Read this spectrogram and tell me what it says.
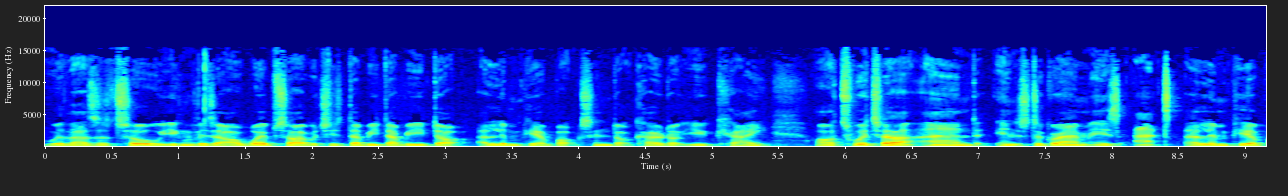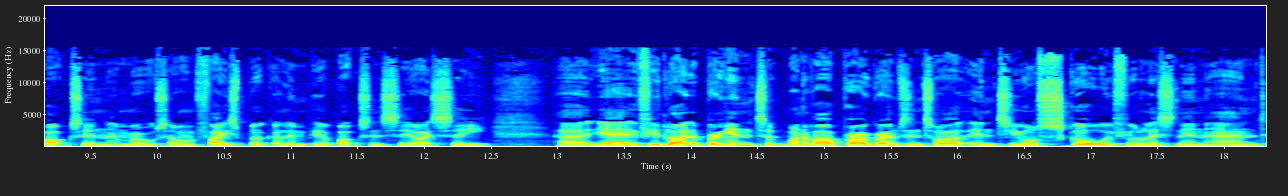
with us at all, you can visit our website, which is www.olympiaboxing.co.uk. Our Twitter and Instagram is at Olympia Boxing, and we're also on Facebook, Olympia Boxing CIC. Uh, yeah, if you'd like to bring into one of our programs into our, into your school, if you're listening, and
